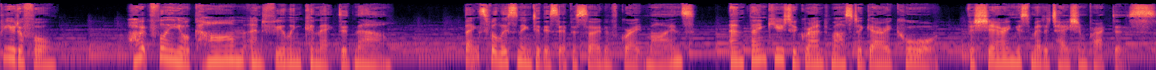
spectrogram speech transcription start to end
Beautiful. Hopefully, you're calm and feeling connected now. Thanks for listening to this episode of Great Minds, and thank you to Grandmaster Gary Khor for sharing this meditation practice.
